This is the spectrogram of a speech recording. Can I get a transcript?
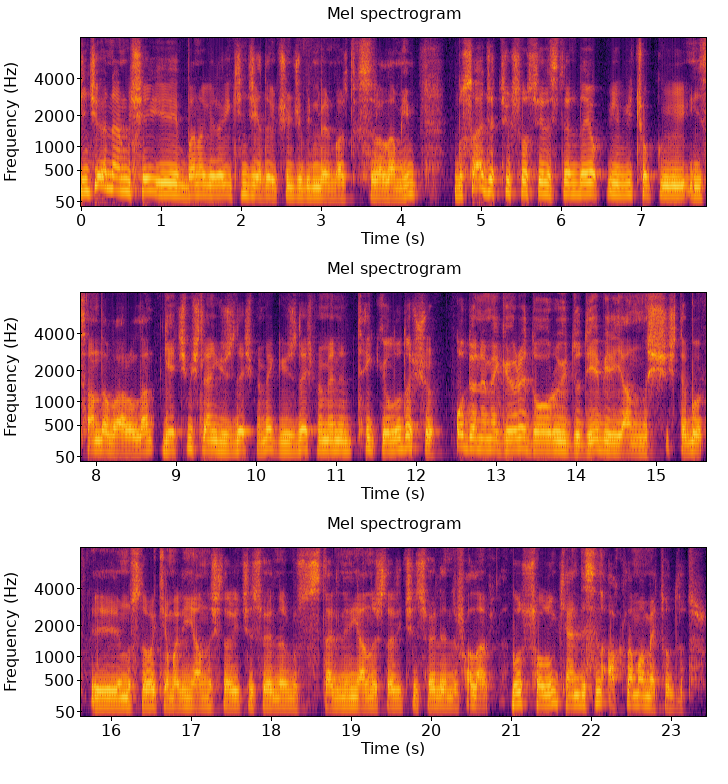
İkinci önemli şey e, bana göre ikinci ya da üçüncü bilmiyorum artık sıralamayayım. Bu sadece Türk sosyalistlerinde yok birçok bir e, insanda var olan geçmişle yüzleşmemek. Yüzleşmemenin tek yolu da şu o döneme göre doğruydu diye bir yanlış. İşte bu e, Mustafa Kemal'in yanlışları için söylenir, Stalin'in yanlışları için söylenir falan filan. Bu solun kendisini aklama metodudur.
